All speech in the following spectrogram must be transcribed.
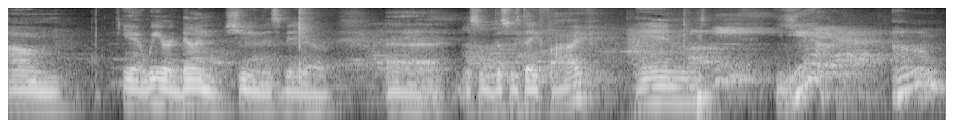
Um, yeah, we are done shooting this video. Uh, this was this was day five, and yeah, um,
